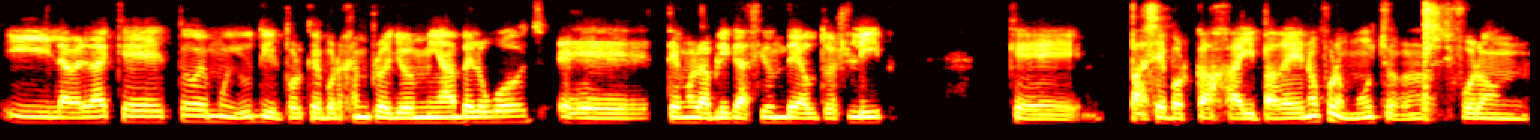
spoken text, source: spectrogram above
Y la verdad es que esto es muy útil porque, por ejemplo, yo en mi Apple Watch eh, tengo la aplicación de Auto Sleep que pasé por caja y pagué, no fueron muchos, no sé si fueron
